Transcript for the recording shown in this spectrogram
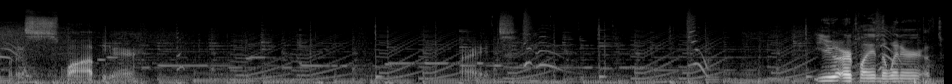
I'm gonna swap here. All right. You are playing the winner of.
